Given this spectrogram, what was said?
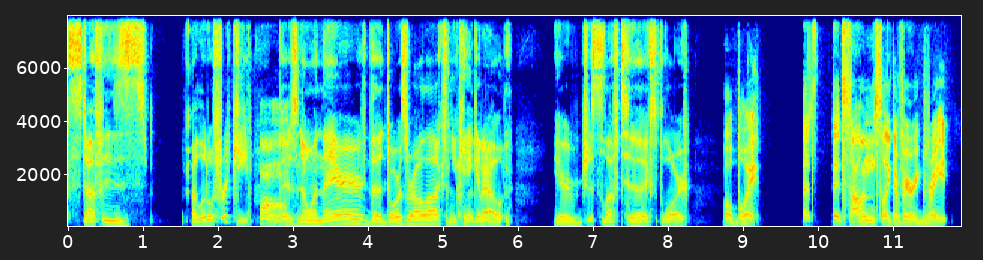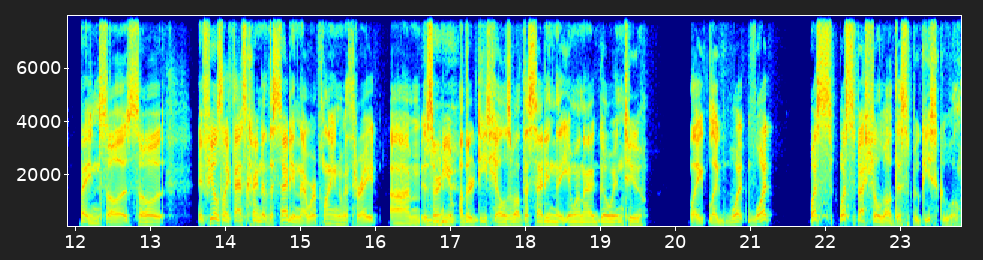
stuff is a little freaky. Oh. There's no one there. The doors are all locked, and you can't get out. You're just left to explore. Oh boy, that's it. Sounds like a very great thing. So, so it feels like that's kind of the setting that we're playing with, right? Um, is there mm any mm-hmm. other details about the setting that you want to go into? Like like what what what's what's special about this spooky school?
